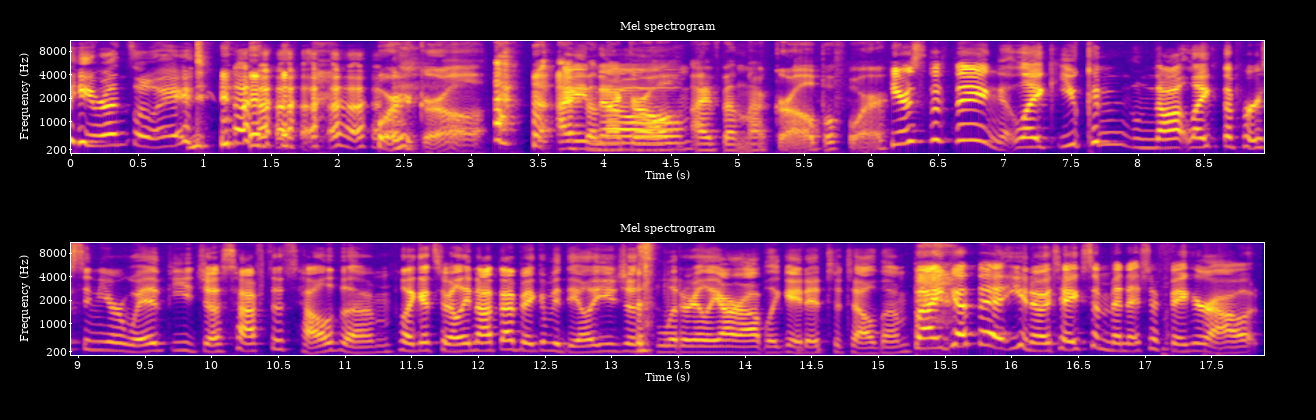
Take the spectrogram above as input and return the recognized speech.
and he runs away. Poor girl. I've I been that girl. I've been that girl before. Here's the thing, like you can not like the person you're with, you just have to tell them. Like it's really not that big of a deal. You just literally are obligated to tell them. But I get that, you know, it takes a minute to figure out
